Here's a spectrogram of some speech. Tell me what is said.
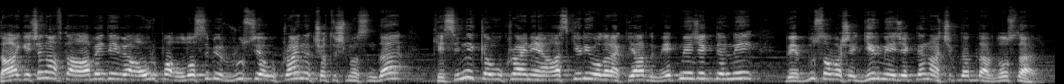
Daha geçen hafta ABD ve Avrupa olası bir Rusya-Ukrayna çatışmasında kesinlikle Ukrayna'ya askeri olarak yardım etmeyeceklerini ve bu savaşa girmeyeceklerini açıkladılar dostlar.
